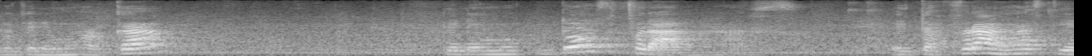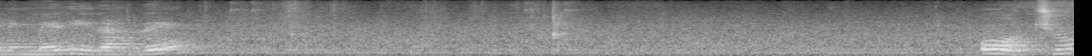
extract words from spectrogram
lo tenemos acá. Tenemos dos franjas. Estas franjas tienen medidas de 8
